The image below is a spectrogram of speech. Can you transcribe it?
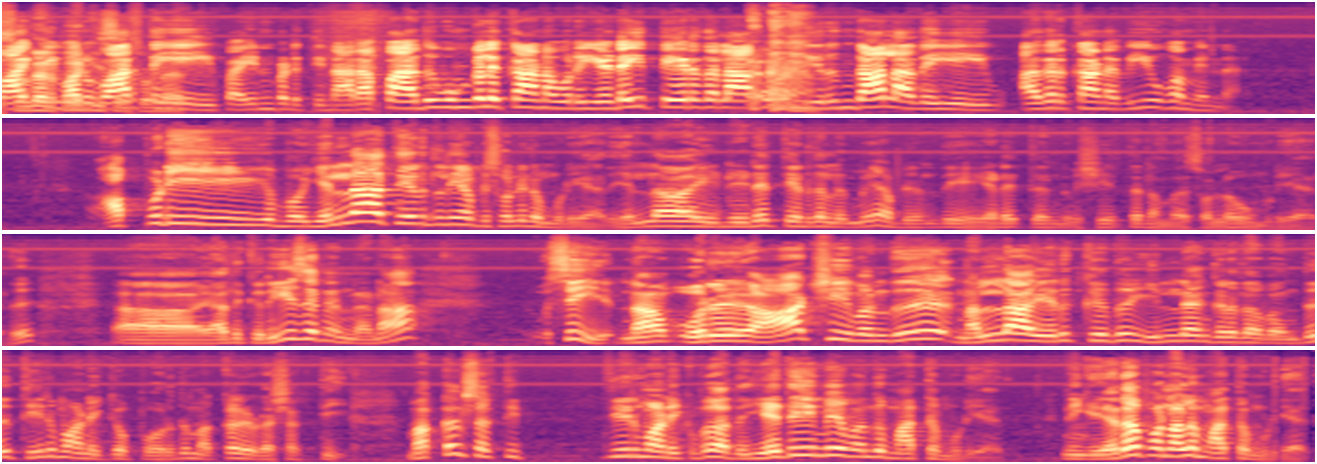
பாக்கி சொன்னார், ஒரு வார்த்தையை பயன்படுத்தினார். அப்ப அது உங்களுக்கான ஒரு இடைத்தேர்தலாகவும் இருந்தால் அதை அதற்கான வியூகம் என்ன? அப்படி எல்லா தேர்தலையும் அப்படி சொல்லிட முடியாது. எல்லா இடைத்தேர்தலுமே அப்படி வந்து இடைத்தேர்ந்த விஷயத்தை நம்ம சொல்லவும் முடியாது. அதுக்கு ரீசன் என்னன்னா சி நான் ஒரு ஆட்சி வந்து நல்லா இருக்குது இல்லைங்கிறத வந்து தீர்மானிக்க போகிறது மக்களோட சக்தி. மக்கள் சக்தி தீர்மானிக்கும் போது அதை எதையுமே வந்து மாற்ற முடியாது. நீங்கள் எதை பண்ணாலும் மாற்ற முடியாது.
